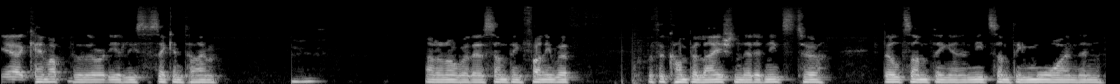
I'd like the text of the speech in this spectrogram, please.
Yeah, it came up already at least a second time. Mm-hmm. I don't know whether there's something funny with with the compilation that it needs to build something and it needs something more and then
